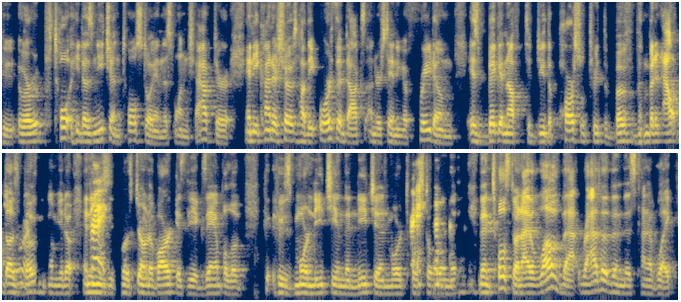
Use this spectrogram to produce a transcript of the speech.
who or Tol- he does Nietzsche and Tolstoy in this one chapter, and he kind of shows how the Orthodox understanding of freedom is big enough to do the partial truth of both of them, but it outdoes sure. both of them. You know, and right. he uses, of course, Joan of Arc as the example of who's more Nietzschean than Nietzsche and more Tolstoyan right. than, than Tolstoy. And I love that rather than this kind of like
